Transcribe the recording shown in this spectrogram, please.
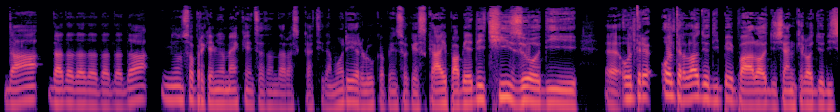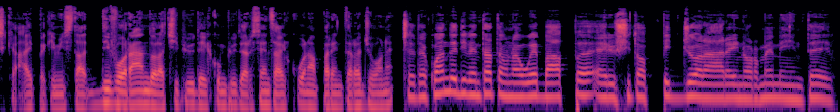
da, da, da, da, da, da, da, non so perché il mio Mac è iniziato ad andare a scatti da morire. Luca, penso che Skype abbia deciso di, eh, oltre, oltre, all'odio di PayPal, oggi c'è anche l'odio di Skype che mi sta divorando la CPU del computer senza alcuna apparente ragione. Cioè, da quando è diventata una web app è riuscito a peggiorare enormemente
